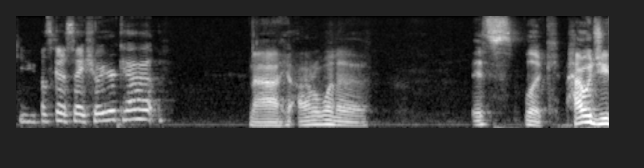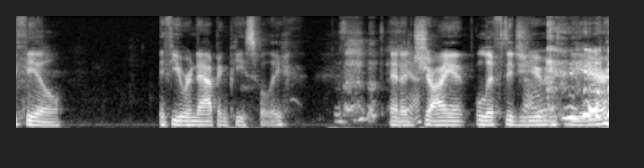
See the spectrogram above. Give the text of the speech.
cute. I was gonna say, show your cat. Nah, I don't want to. It's look. How would you feel if you were napping peacefully and a Yeah. giant lifted you No. into the air?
